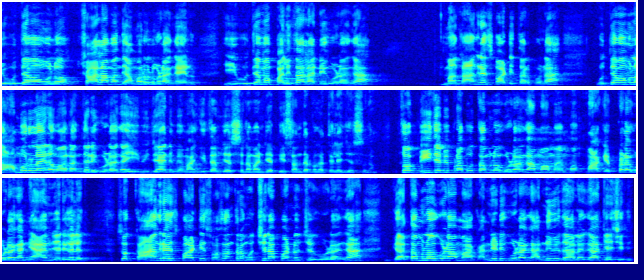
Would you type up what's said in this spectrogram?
ఈ ఉద్యమంలో చాలామంది అమరులు కూడా అయ్యారు ఈ ఉద్యమ ఫలితాలన్నీ కూడా మా కాంగ్రెస్ పార్టీ తరఫున ఉద్యమంలో అమరులైన వారందరికీ కూడా ఈ విజయాన్ని మేము అంకితం చేస్తున్నామని చెప్పి ఈ సందర్భంగా తెలియజేస్తున్నాం. సో బీజేపీ ప్రభుత్వంలో కూడా మా మా- మాకు ఎక్కడ కూడా న్యాయం జరగలేదు. సో కాంగ్రెస్ పార్టీ స్వతంత్రం వచ్చినప్పటి నుంచి కూడా గతంలో కూడా మాకు అన్నిటికి కూడా అన్ని విధాలుగా చేసింది.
